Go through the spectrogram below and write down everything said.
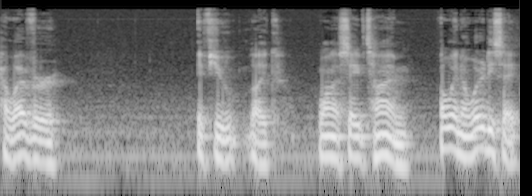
however, if you like want to save time, oh wait, no, what did he say?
